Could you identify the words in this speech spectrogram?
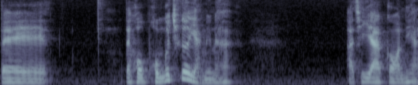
แต่แต่ผมผมก็เชื่ออย่างหนึ่งนะฮะ อาชญากรเนี่ย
